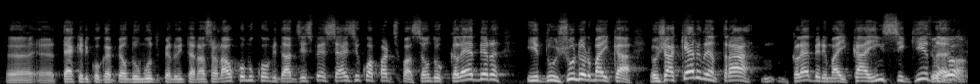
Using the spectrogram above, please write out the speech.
Uh, técnico campeão do mundo pelo Internacional, como convidados especiais e com a participação do Kleber e do Júnior Maicá. Eu já quero entrar, Kleber e Maicá, em seguida,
